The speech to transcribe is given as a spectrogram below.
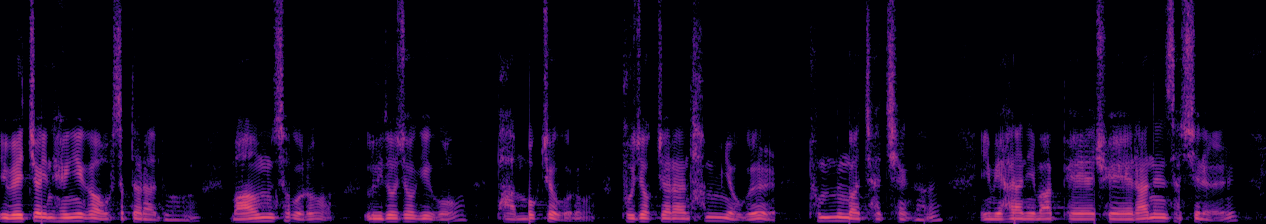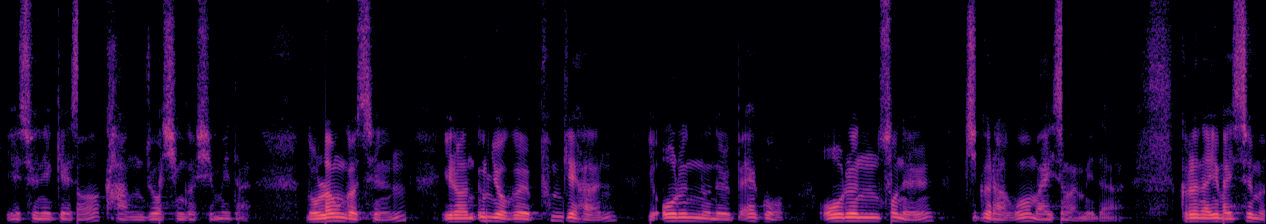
이 외적인 행위가 없었더라도 마음속으로 의도적이고 반복적으로 부적절한 탐욕을 품는 것 자체가 이미 하나님 앞에 죄라는 사실을 예수님께서 강조하신 것입니다. 놀라운 것은 이런 음욕을 품게 한이 오른 눈을 빼고 오른 손을 찍으라고 말씀합니다. 그러나 이 말씀은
